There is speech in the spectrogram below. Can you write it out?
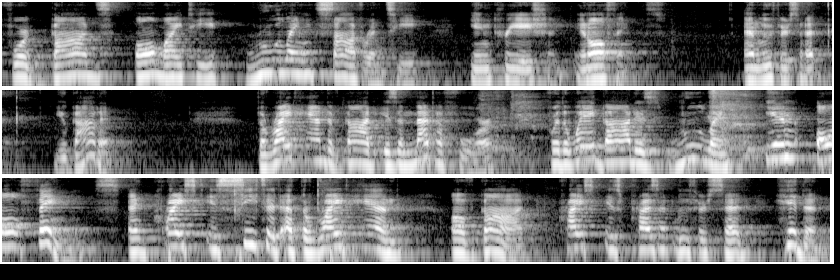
for God's almighty ruling sovereignty in creation, in all things. And Luther said, You got it. The right hand of God is a metaphor for the way God is ruling in all things. And Christ is seated at the right hand of God. Christ is present, Luther said, hidden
